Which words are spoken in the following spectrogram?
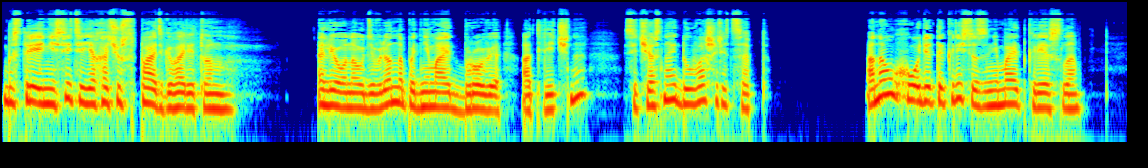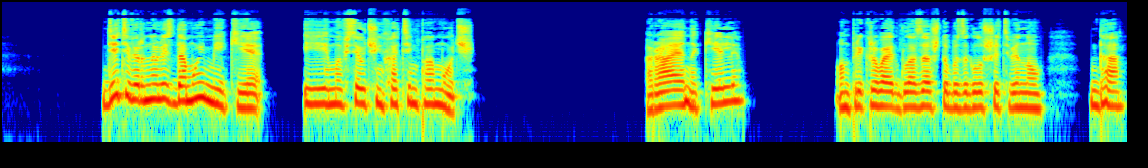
«Быстрее несите, я хочу спать», — говорит он. Леона удивленно поднимает брови. «Отлично, сейчас найду ваш рецепт». Она уходит, и Криси занимает кресло. Дети вернулись домой Микки, и мы все очень хотим помочь. Райан и Келли? Он прикрывает глаза, чтобы заглушить вину. Да.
